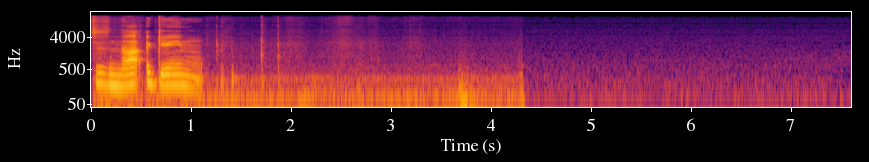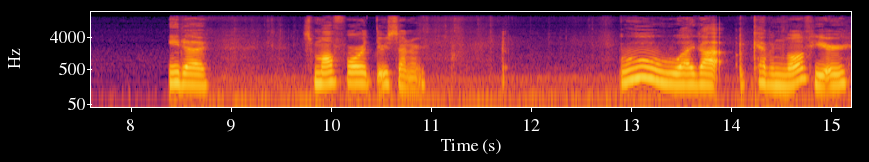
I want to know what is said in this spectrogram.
This is not a game. Need a small forward through center. Ooh, I got Kevin Love here.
